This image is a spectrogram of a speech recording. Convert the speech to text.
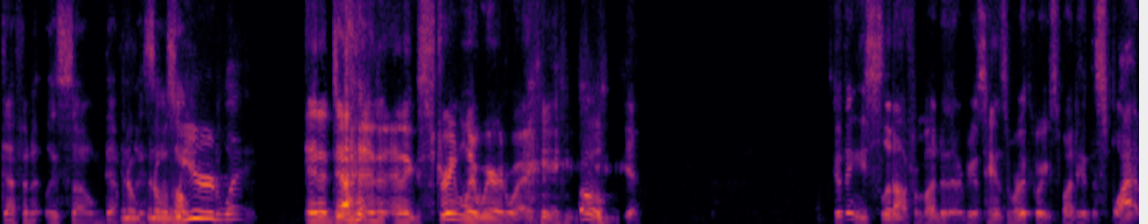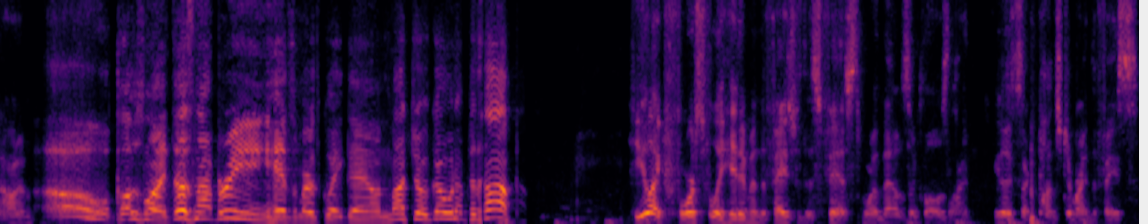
Definitely so. in a, Definitely in so. a So, weird way. in a de- in an extremely weird way. Oh. yeah. Good thing he slid out from under there because Handsome Earthquake's about to hit the splat on him. Oh, clothesline does not bring handsome earthquake down. Macho going up to the top. He like forcefully hit him in the face with his fist more than that was a clothesline. He just like punched him right in the face.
